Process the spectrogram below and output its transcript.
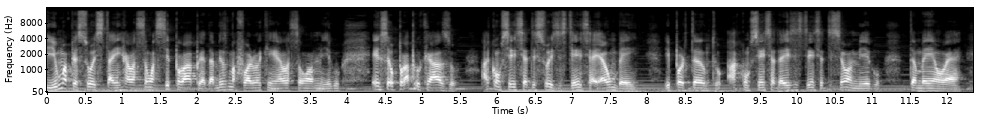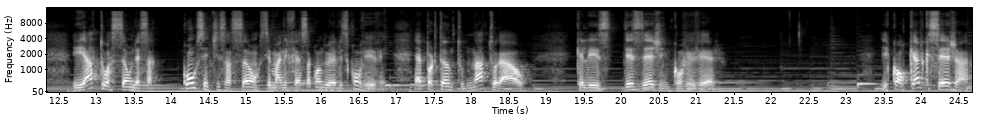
e uma pessoa está em relação a si própria da mesma forma que em relação ao amigo, em seu próprio caso, a consciência de sua existência é um bem, e portanto, a consciência da existência de seu amigo também o é. E a atuação dessa conscientização se manifesta quando eles convivem. É, portanto, natural que eles desejem conviver. E qualquer que seja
